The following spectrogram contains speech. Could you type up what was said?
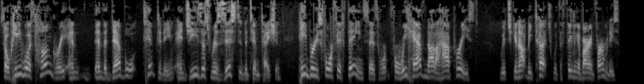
So he was hungry and, and the devil tempted him and Jesus resisted the temptation. Hebrews 4.15 says, "For- we have not a high priest which cannot be touched with the feeling of our infirmities,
